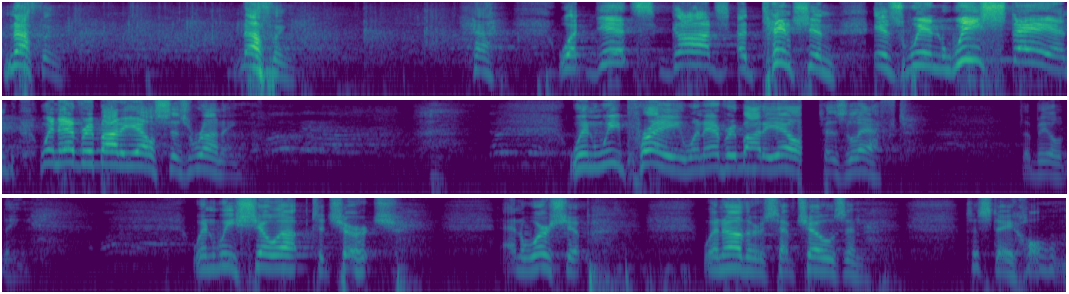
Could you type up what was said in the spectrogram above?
Nothing. Nothing. What gets God's attention is when we stand when everybody else is running. When we pray when everybody else has left the building when we show up to church and worship when others have chosen to stay home.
